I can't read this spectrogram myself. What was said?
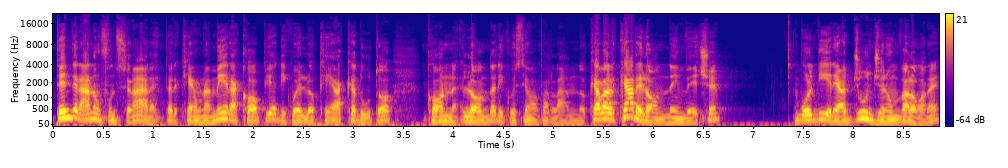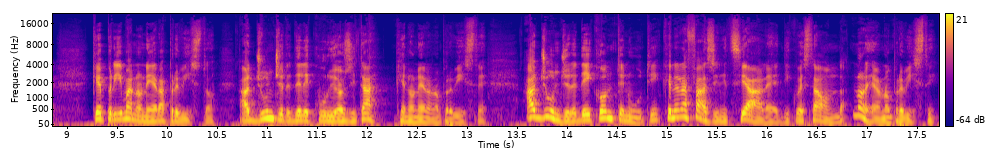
tenderà a non funzionare, perché è una mera copia di quello che è accaduto con l'onda di cui stiamo parlando. Cavalcare l'onda invece vuol dire aggiungere un valore che prima non era previsto, aggiungere delle curiosità che non erano previste, aggiungere dei contenuti che nella fase iniziale di questa onda non erano previsti.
